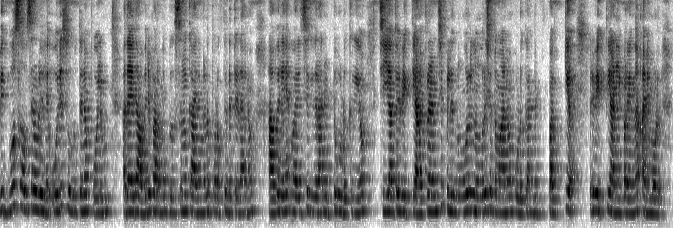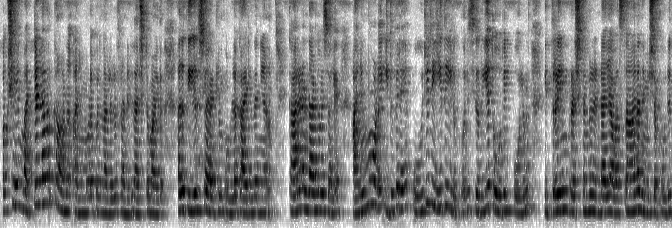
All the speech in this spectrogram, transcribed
ബിഗ് ബോസ് ഹൗസിനുള്ളിൽ ഒരു സുഹൃത്തിനെ പോലും അതായത് അവർ പറഞ്ഞ പേഴ്സണൽ കാര്യങ്ങൾ പുറത്തെടുത്തിടാനോ അവരെ വലിച്ചു കീറാൻ ഇട്ട് കൊടുക്കുകയോ ചെയ്യാത്തൊരു വ്യക്തിയാണ്. ഫ്രണ്ട്ഷിപ്പിൽ നൂറിൽ നൂറ് ശതമാനവും കൊടുക്കാൻ പറ്റിയ ഒരു വ്യക്തിയാണ് ഈ പറയുന്ന അനുമോൾ. പക്ഷേ മറ്റുള്ളവർക്കാണ് അനുമോളെ പോലെ നല്ലൊരു ഫ്രണ്ടിന് നഷ്ടമായത്. അത് തീർച്ചയായിട്ടും ഉള്ള കാര്യം തന്നെയാണ്. കാരണം എന്താണെന്ന് വെച്ചാൽ അനുമോൾ ഇതുവരെ ഒരു രീതിയിലും ഒരു ചെറിയ തോതിൽ പോലും ഇത്രയും പ്രശ്നങ്ങൾ ഉണ്ടായ അവസാന നിമിഷം ഒരു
